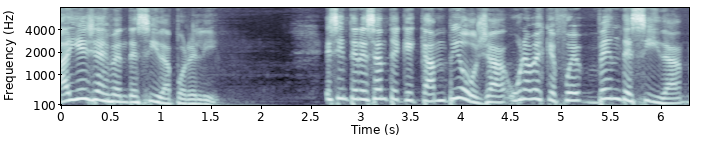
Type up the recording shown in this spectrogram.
ahí ella es bendecida por Elí. Es interesante que cambió ya, una vez que fue bendecida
